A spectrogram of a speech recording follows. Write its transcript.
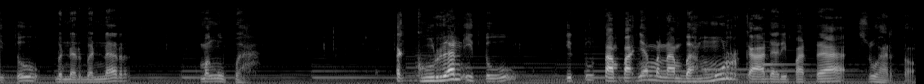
itu benar-benar mengubah. Teguran itu itu tampaknya menambah murka daripada Soeharto.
